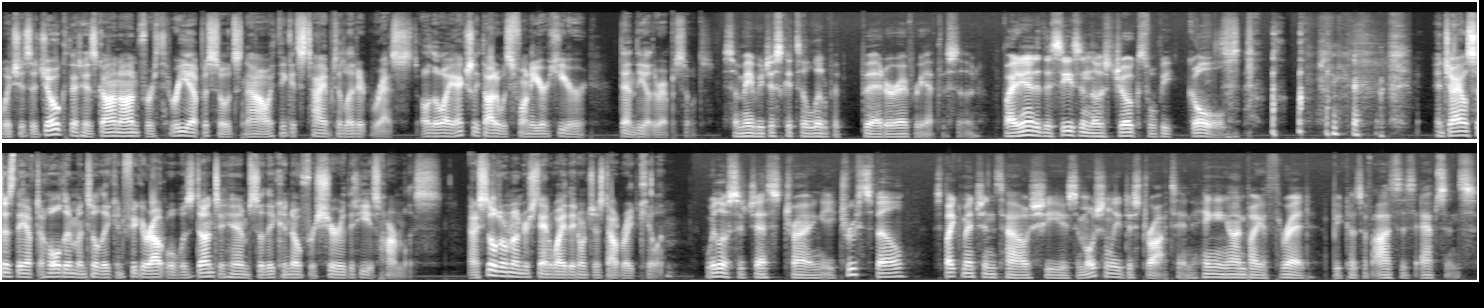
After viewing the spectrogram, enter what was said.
which is a joke that has gone on for three episodes now. I think it's time to let it rest, although I actually thought it was funnier here than the other episodes. So maybe it just gets a little bit better every episode. By the end of the season, those jokes will be gold. and Giles says they have to hold him until they can figure out what was done to him so they can know for sure that he is harmless. And I still don't understand why they don't just outright kill him. Willow suggests trying a truth spell. Spike mentions how she is emotionally distraught and hanging on by a thread because of Oz's absence,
